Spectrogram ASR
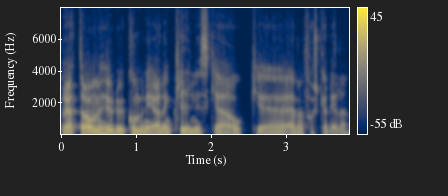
berättar om hur du kombinerar den kliniska och även forskardelen.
